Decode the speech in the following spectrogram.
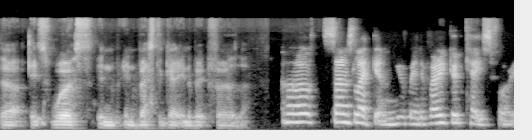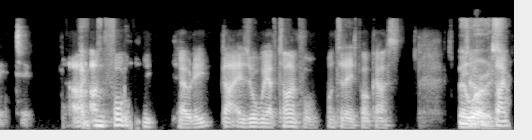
that it's worth in, investigating a bit further. Oh, sounds like and you made a very good case for it too. Uh, unfortunately, Tony, that is all we have time for on today's podcast. No so worries. Thanks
